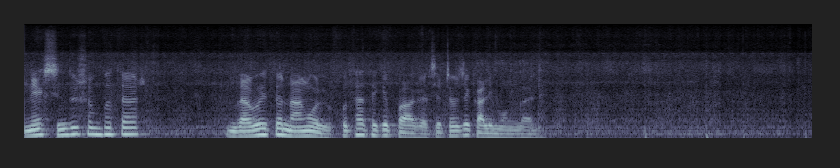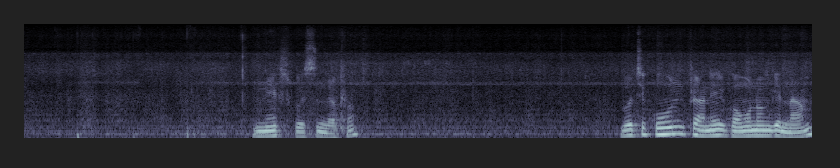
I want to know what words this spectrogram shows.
নেক্সট সিন্ধু সভ্যতার ব্যবহৃত নাঙল কোথা থেকে পাওয়া গেছে? এটা হচ্ছে কালীমঙ্গাল। নেক্সট কোয়েশ্চেন দেখো। বলছে, কোন প্রাণীর গমন অঙ্গের নাম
